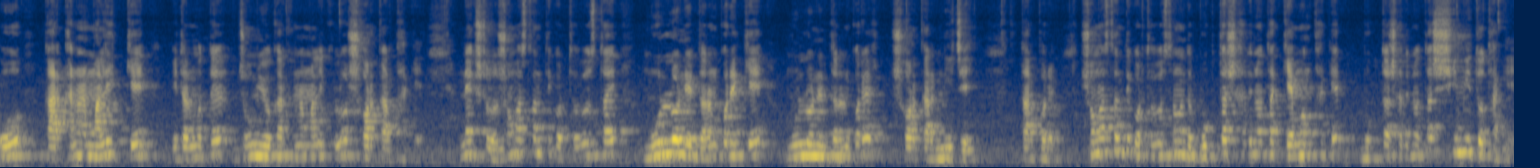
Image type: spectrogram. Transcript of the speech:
ও কারখানার মালিককে, এটার মধ্যে জমি ও কারখানার মালিক হলো সরকার থাকে। নেক্সট হলো, সমাজতান্ত্রিক অর্থব্যবস্থায় মূল্য নির্ধারণ করে কে? মূল্য নির্ধারণ করে সরকার নিজে। তারপরে, সমাজতান্ত্রিক অর্থব্যবস্থার মধ্যে ভোক্তার স্বাধীনতা কেমন থাকে? ভোক্তার স্বাধীনতা সীমিত থাকে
